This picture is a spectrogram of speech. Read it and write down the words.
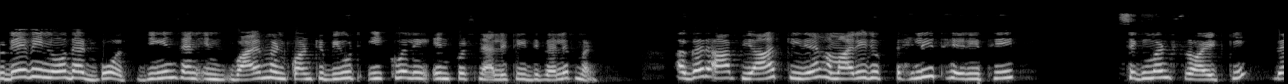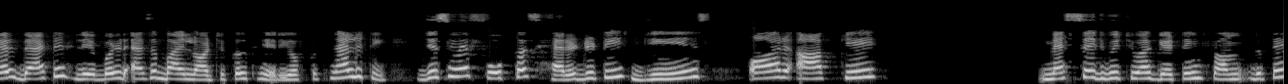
Today we know that both and contribute equally in personality development. اگر آپ یاد کیجیے ہماری جو پہلی تھیری تھی سگمنڈ فرائڈ کی well that is labelled as a biological theory of personality جس میں فوکس ہیریڈیٹی جینس اور آپ کے message which you are getting from the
